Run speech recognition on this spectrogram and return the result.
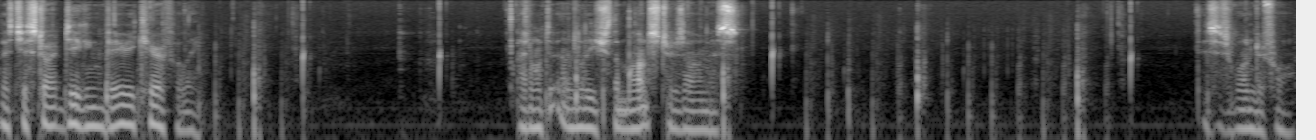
Let's just start digging very carefully. I don't unleash the monsters on us. This is wonderful.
